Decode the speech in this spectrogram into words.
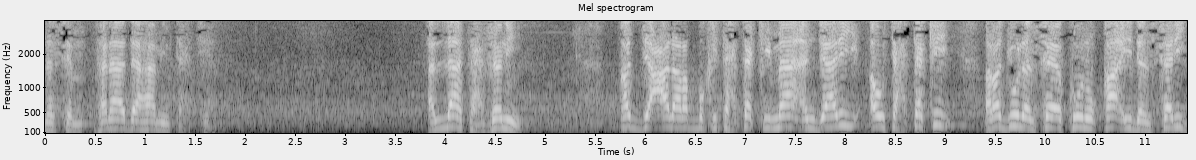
نسم فناداها من تحتها. ألا تحزني. قد جعل ربك تحتك ماء جاري أو تحتك رجلا سيكون قائدا سري.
